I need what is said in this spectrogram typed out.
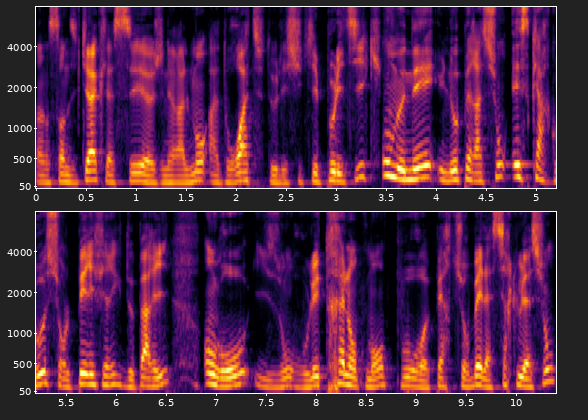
un syndicat classé euh, généralement à droite de l'échiquier politique, ont mené une opération escargot sur le périphérique de Paris. En gros, ils ont roulé très lentement pour euh, perturber la circulation.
